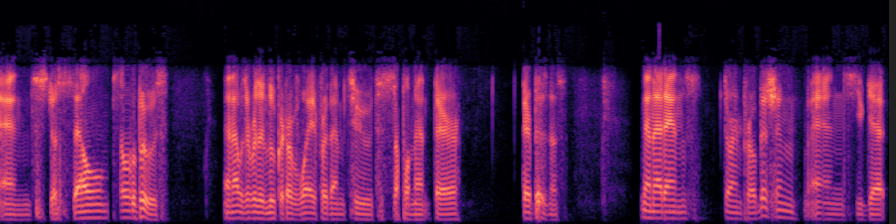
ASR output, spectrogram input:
and just sell sell the booze. And that was a really lucrative way for them to to supplement their their business. Then that ends during prohibition, and you get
